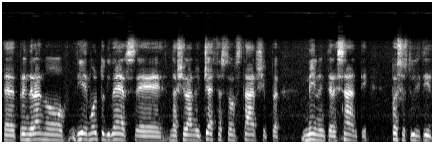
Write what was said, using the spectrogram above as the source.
eh, prenderanno vie molto diverse, nasceranno i Jefferson Starship meno interessanti, poi sostituiti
